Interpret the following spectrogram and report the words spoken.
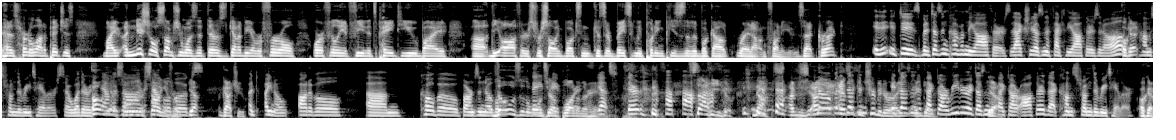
has heard a lot of pitches. My initial assumption was that there's going to be a referral or affiliate fee that's paid to you by uh, the authors for selling books, and because they're basically putting pieces of the book out right out in front of you. Is that correct? It, it is, but it doesn't come from the authors. It actually doesn't affect the authors at all. Okay. It comes from the retailer. So whether it's Oh, yeah, so Amazon, they're selling Apple Books, yep, got you. uh, you know, Audible, um, Kobo, Barnes and Noble. Those are the ones who have blood on their hands. Yep, they're- It's not you. No, I'm just I- no, but it as a doesn't, contributor. It doesn't I, I affect it. our reader. It doesn't Yeah. affect our author. That comes from the retailer. Okay,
